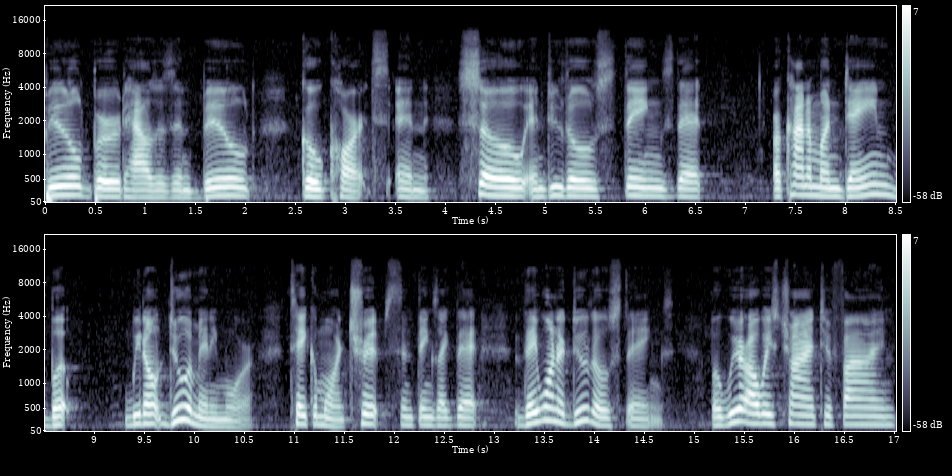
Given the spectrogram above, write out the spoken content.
build birdhouses and build go karts and sew and do those things that are kind of mundane, but we don't do them anymore. Take them on trips and things like that. They want to do those things, but we're always trying to find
